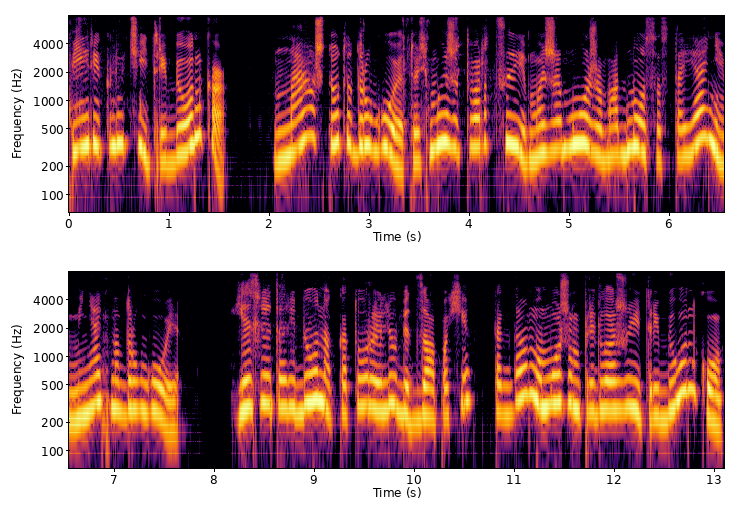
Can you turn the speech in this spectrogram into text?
переключить ребенка на что-то другое. То есть мы же творцы, мы же можем одно состояние менять на другое. Если это ребенок, который любит запахи, тогда мы можем предложить ребенку,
